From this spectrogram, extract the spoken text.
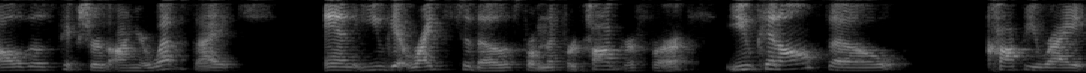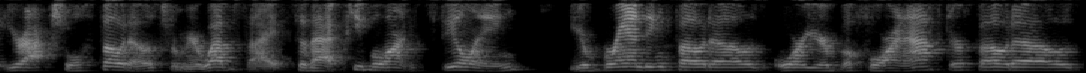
all of those pictures on your website and you get rights to those from the photographer, you can also copyright your actual photos from your website so that people aren't stealing your branding photos or your before and after photos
